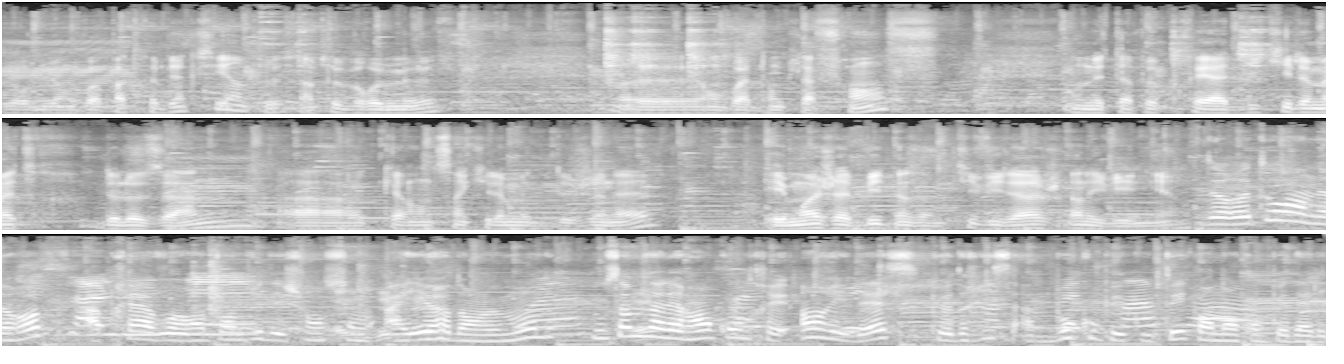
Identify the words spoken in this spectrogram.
Aujourd'hui, on ne voit pas très bien que si, un peu. C'est un peu brumeux. Euh, on voit donc la France. On est à peu près à 10 km de Lausanne, à 45 km de Genève. Et moi, j'habite dans un petit village dans les vignes. De retour en Europe, après avoir entendu des chansons ailleurs dans le monde, nous sommes allés rencontrer Henri Dess, que Driss a beaucoup écouté pendant qu'on pédalait.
